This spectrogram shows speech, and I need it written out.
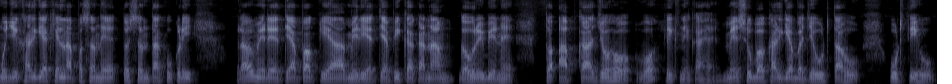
मुझे खलगिया खेलना पसंद है तो संता कुकड़ी बराबर? मेरे अध्यापक या मेरी अध्यापिका का नाम गौरी बेन है तो आपका जो हो, वो लिखने का है। मैं सुबह खलगिया बजे उठता हूँ, उठती हूँ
